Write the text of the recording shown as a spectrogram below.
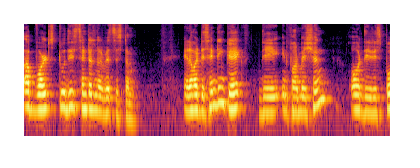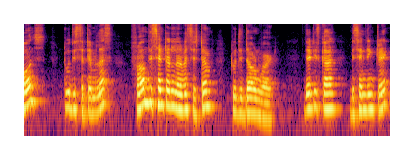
upwards to the central nervous system. In our descending track, the information or the response to the stimulus from the central nervous system to the downward. That is called descending track.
